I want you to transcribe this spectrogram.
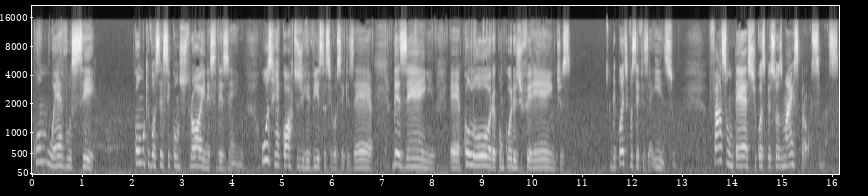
Como é você? Como que você se constrói nesse desenho? Use recortes de revista se você quiser, desenhe, é, colora com cores diferentes. Depois que você fizer isso, faça um teste com as pessoas mais próximas.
